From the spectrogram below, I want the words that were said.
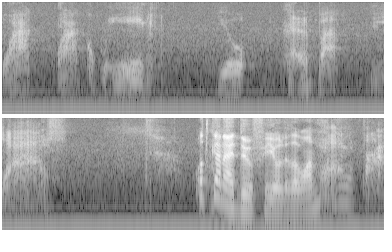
Quack, quack, weak. You helper, yes. What can I do for you, little one? Helper,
